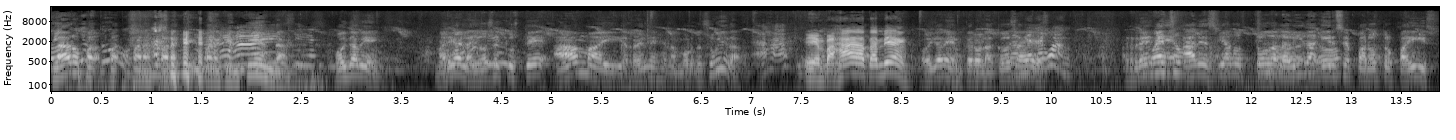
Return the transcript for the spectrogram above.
claro otra, pa- ya pa- estuvo. para, para que, para que entiendan. Oiga bien, Mariela, yo sé que usted ama y René es el amor de su vida. Y embajada también. Oiga bien, pero la cosa es, René ha deseado toda la vida irse para otro país.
